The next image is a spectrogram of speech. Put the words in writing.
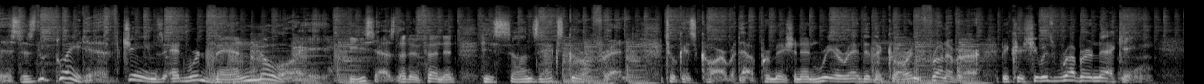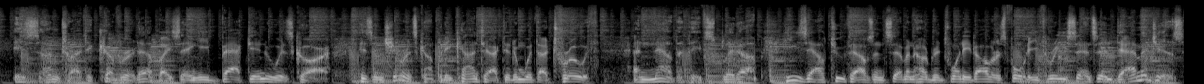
This is the plaintiff, James Edward Van Noy. He says the defendant, his son's ex girlfriend, took his car without permission and rear ended the car in front of her because she was rubbernecking. His son tried to cover it up by saying he backed into his car. His insurance company contacted him with the truth. And now that they've split up, he's out $2,720.43 in damages.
